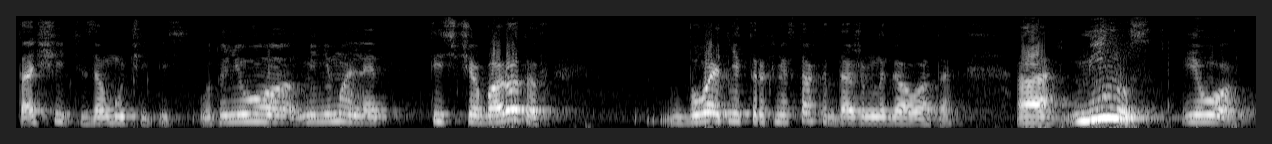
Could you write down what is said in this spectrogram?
тащите, замучитесь. Вот у него минимальная тысяча оборотов, бывает в некоторых местах даже многовато. А, минус его,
